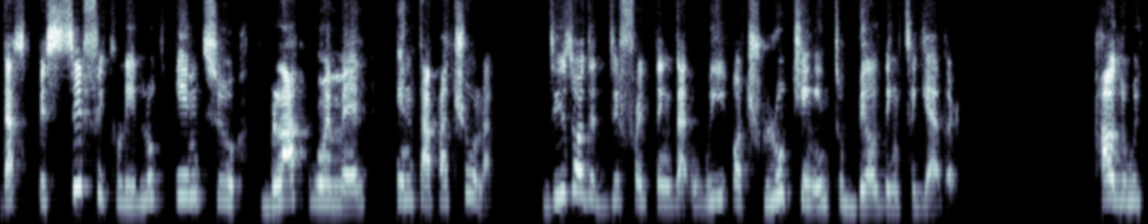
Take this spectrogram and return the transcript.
that specifically looked into Black women in Tapachula. These are the different things that we are looking into building together. How do we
